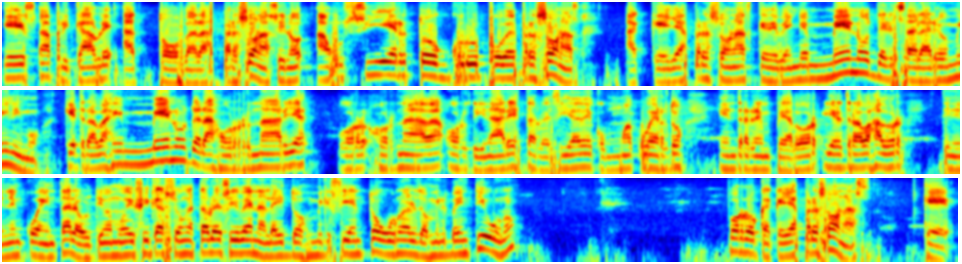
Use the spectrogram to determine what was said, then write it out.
es aplicable a todas las personas, sino a un cierto grupo de personas. Aquellas personas que devengan menos del salario mínimo, que trabajen menos de la jornada, jornada ordinaria establecida de común acuerdo entre el empleador y el trabajador, teniendo en cuenta la última modificación establecida en la ley 2101 del 2021, por lo que aquellas personas que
